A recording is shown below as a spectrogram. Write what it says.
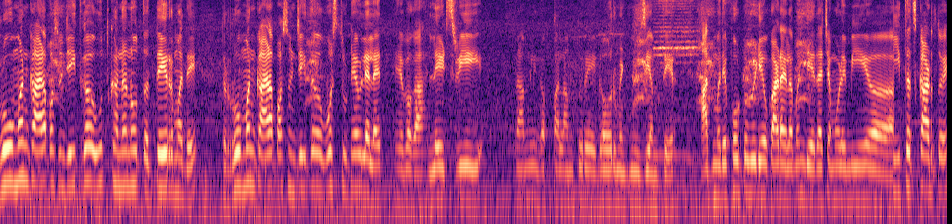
रोमन काळापासून जे इतकं उत्खनन होतं तेरमध्ये तर रोमन काळापासूनचे इथं वस्तू ठेवलेल्या आहेत हे बघा late Shri Ramalingappa Lamture government museum Ter आतमध्ये फोटो व्हिडिओ काढायला बंदी आहे त्याच्यामुळे मी इथंच काढतोय.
